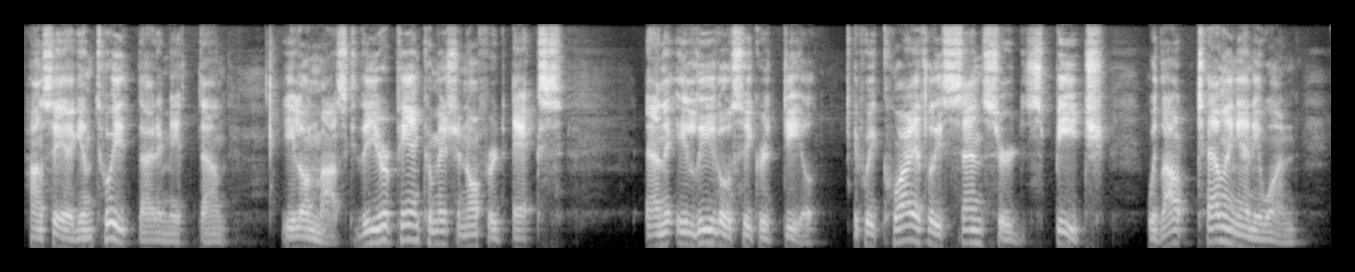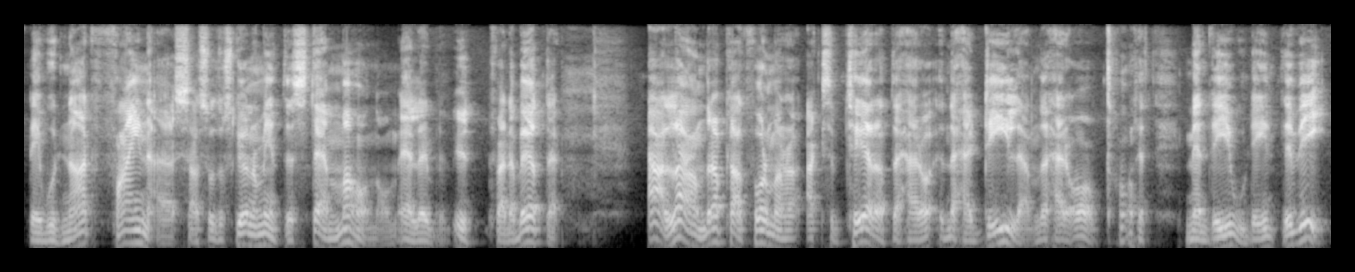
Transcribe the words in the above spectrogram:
hans egen tweet där i mitten. Elon Musk. The European Commission offered X an illegal secret deal. If we quietly censored speech without telling anyone they would not fine us. Alltså då skulle de inte stämma honom eller utfärda böter alla andra plattformar har accepterat det här, det här dealen, det här avtalet. Men det gjorde inte vi.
